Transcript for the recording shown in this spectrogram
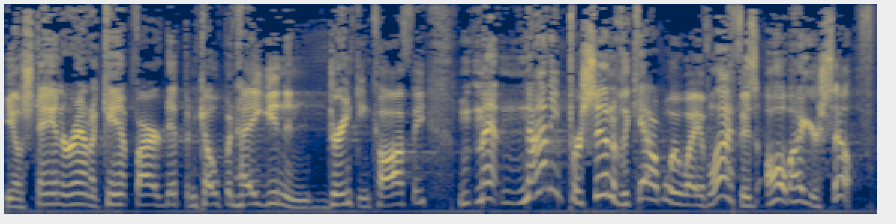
you know, standing around a campfire dipping Copenhagen and drinking coffee. Man, 90% of the cowboy way of life is all by yourself.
